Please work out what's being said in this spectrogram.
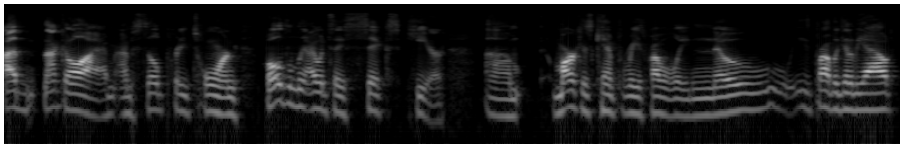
I'm not gonna lie, I'm, I'm still pretty torn. But ultimately, I would say six here. Um, Marcus Kemp for me is probably no, he's probably gonna be out,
